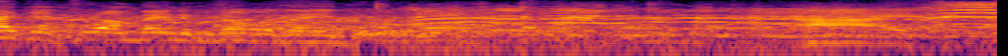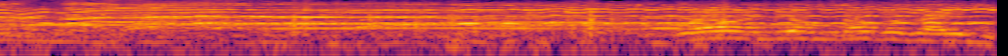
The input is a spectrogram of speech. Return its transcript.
Aje tu ambaye ni mdogo zaidi. Haya, wewe ndio mdogo zaidi.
